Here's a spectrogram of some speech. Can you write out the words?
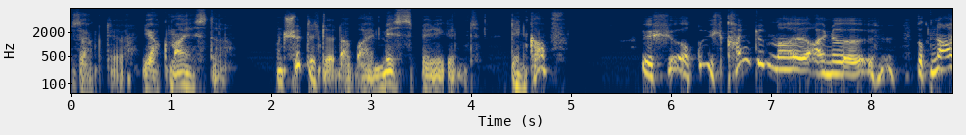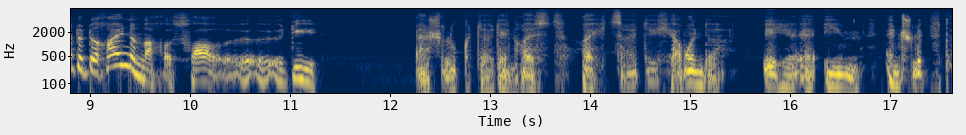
sagte Jörg Meister und schüttelte dabei missbilligend den Kopf. Ich, ich kannte mal eine begnadete Reinemachersfrau, die. Er schluckte den Rest rechtzeitig herunter, ehe er ihm entschlüpfte.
